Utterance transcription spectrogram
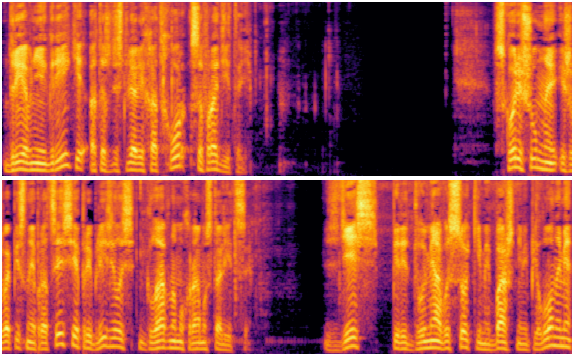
Древние греки отождествляли Хатхор с Афродитой. Вскоре шумная и живописная процессия приблизилась к главному храму столицы. Здесь, перед двумя высокими башнями-пилонами,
